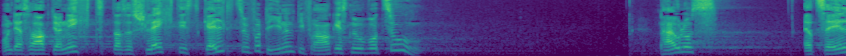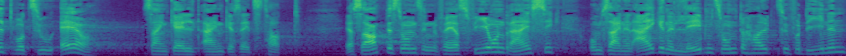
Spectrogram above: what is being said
Und er sagt ja nicht, dass es schlecht ist, Geld zu verdienen. Die Frage ist nur, wozu? Paulus erzählt, wozu er sein Geld eingesetzt hat. Er sagt es uns in Vers 34, um seinen eigenen Lebensunterhalt zu verdienen,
